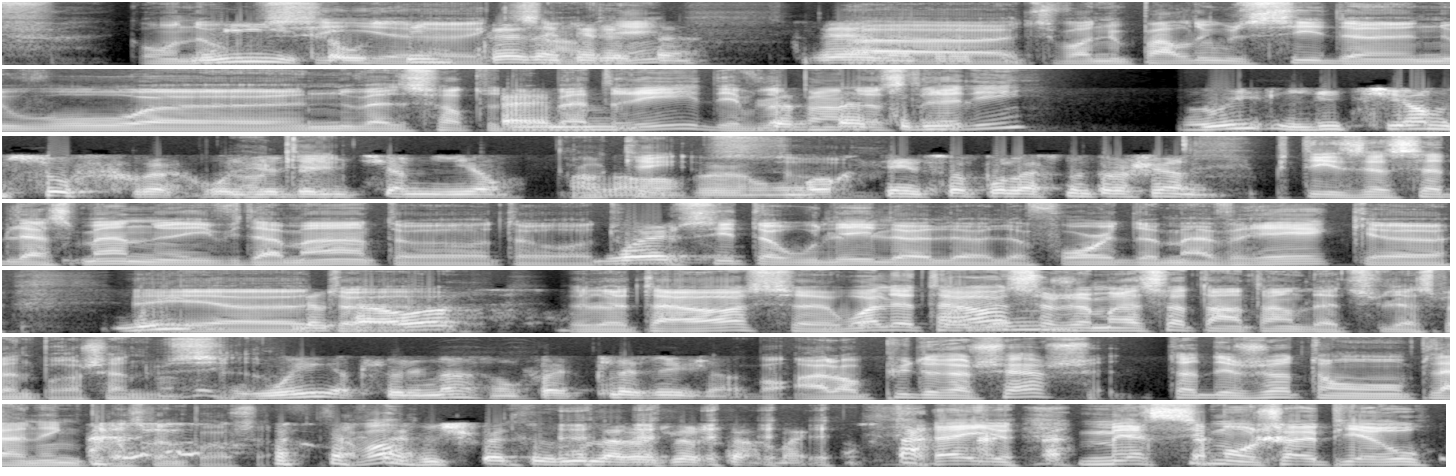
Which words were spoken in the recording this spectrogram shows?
qu'on a oui, aussi, aussi, euh, qui très vient. intéressant. Très Euh, intéressant. tu vas nous parler aussi d'un nouveau, euh, une nouvelle sorte de Euh, batterie développée en. Australie? Oui, lithium soufre au lieu de lithium-ion. OK, Alors, euh, on retient ça pour la semaine prochaine. Puis tes essais de la semaine, évidemment, tu as, Ouais. aussi t'as roulé le, le- le Ford Maverick. euh, Oui, et, euh, le t'as- Taos. Le Taos. euh, Ouais, le Taos, j'aimerais ça t'entendre là-dessus la semaine prochaine aussi. là. Oui, absolument. Ça me fait plaisir, Jean. Bon, alors, plus de recherche. Tu as déjà ton planning pour la semaine prochaine. Ça va? Je fais toujours la recherche quand même. Ça Hey, merci, mon cher Pierrot.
